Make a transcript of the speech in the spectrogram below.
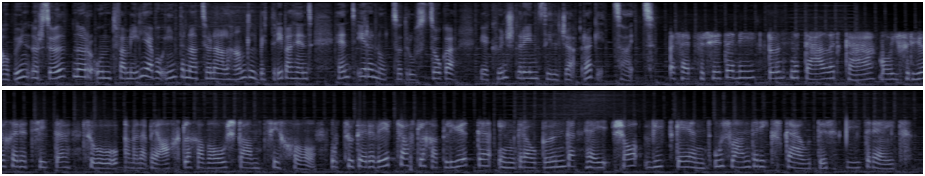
Auch Bündner Söldner und Familien, die international Handel betrieben haben, haben ihren Nutzen daraus gezogen, wie Künstlerin Silja Raget sagt. Es hat verschiedene Bündner Täler gegeben, die in früheren Zeiten zu einem beachtlichen Wohlstand kamen. Und zu dieser wirtschaftlichen Blüte in Graubünden haben schon weitgehend Auswanderungsgelder beigetragen.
